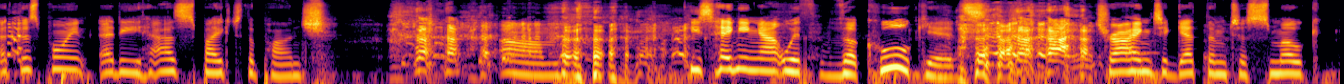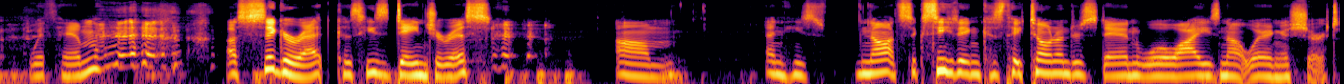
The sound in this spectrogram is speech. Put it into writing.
At this point, Eddie has spiked the punch. um, he's hanging out with the cool kids, trying to get them to smoke with him a cigarette because he's dangerous. Um, and he's not succeeding because they don't understand well, why he's not wearing a shirt.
